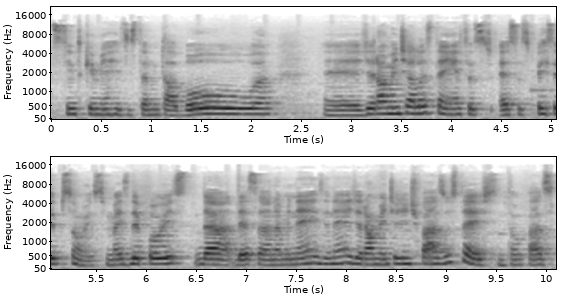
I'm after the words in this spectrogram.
sinto que minha resistência não tá boa. É, geralmente elas têm essas, essas percepções, mas depois da, dessa anamnese, né, geralmente a gente faz os testes. Então faz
